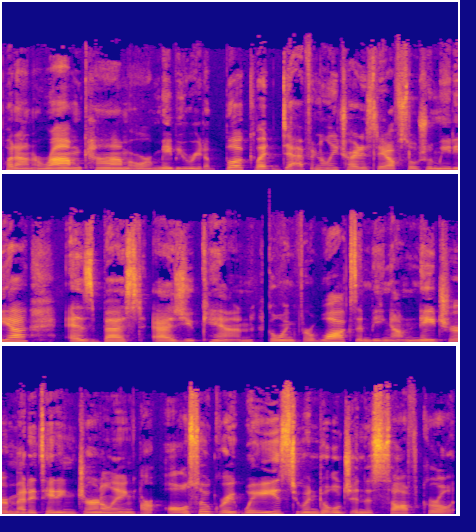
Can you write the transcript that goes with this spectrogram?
put on a rom com or maybe read a book, but definitely try to stay off social media as best as you can. Going for walks and being out in nature, meditating, journaling are also great ways to indulge in the soft girl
